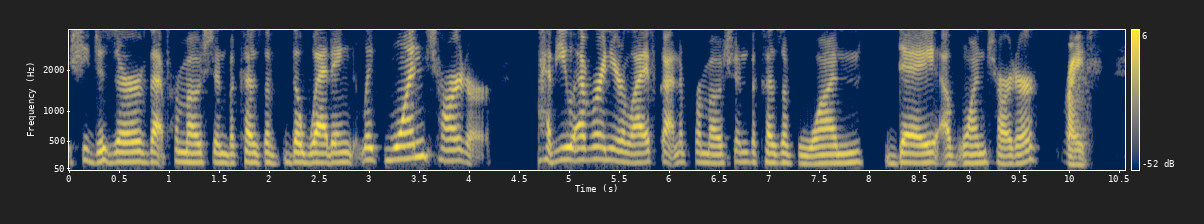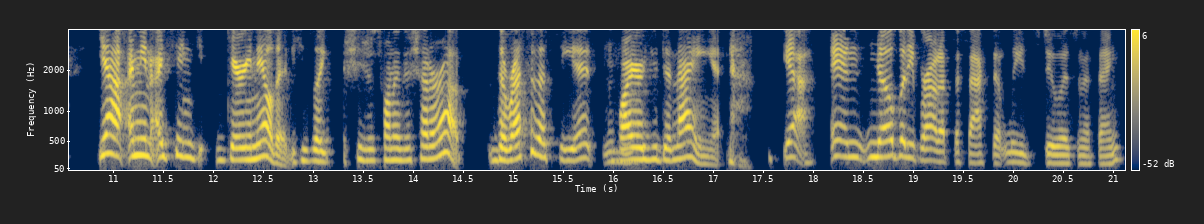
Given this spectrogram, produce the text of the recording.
she deserved that promotion because of the wedding. Like one charter. Have you ever in your life gotten a promotion because of one day of one charter? right? Yeah, I mean, I think Gary nailed it. He's like, she just wanted to shut her up. The rest of us see it. Mhm. Why are you denying it? Yeah. And nobody brought up the fact that lead stew isn't a thing.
